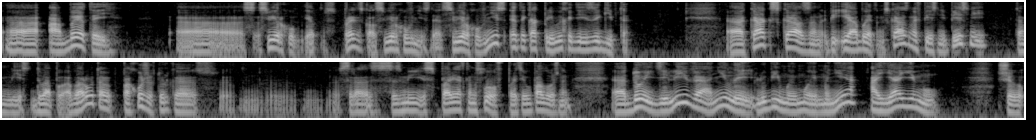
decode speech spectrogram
А, об этой а, сверху, я правильно сказал, сверху вниз, да? Сверху вниз это как при выходе из Египта. А, как сказано, и об этом сказано в песне песней, там есть два оборота, похожих только с, с, с, с порядком слов противоположным. Дойди лива они лей, любимый мой мне, а я ему что,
